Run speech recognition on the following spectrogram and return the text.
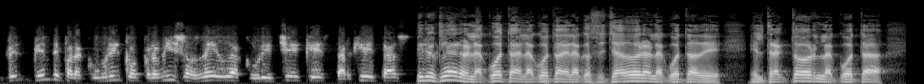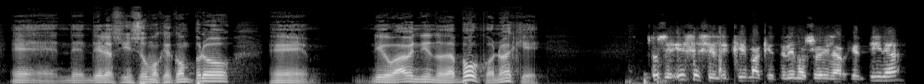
ve- vende para cubrir compromisos, deudas, cubrir cheques, tarjetas, Pero claro, la cuota, la cuota de la cosechadora, la cuota de el tractor, la cuota eh, de, de los insumos que compró, eh, digo, va vendiendo de a poco, ¿no es que? Entonces, ese es el esquema que tenemos hoy en la Argentina.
